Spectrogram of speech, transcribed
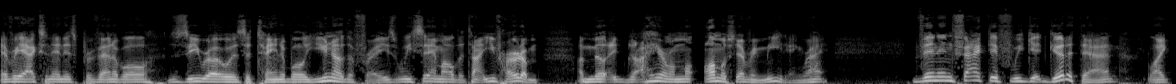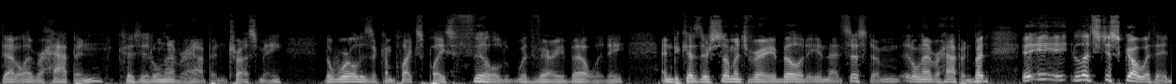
every accident is preventable, zero is attainable. You know the phrase. We say them all the time. You've heard them a million, I hear them almost every meeting, right? Then, in fact, if we get good at that, like that'll ever happen, because it'll never happen, trust me. The world is a complex place filled with variability. And because there's so much variability in that system, it'll never happen. But it, it, let's just go with it.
